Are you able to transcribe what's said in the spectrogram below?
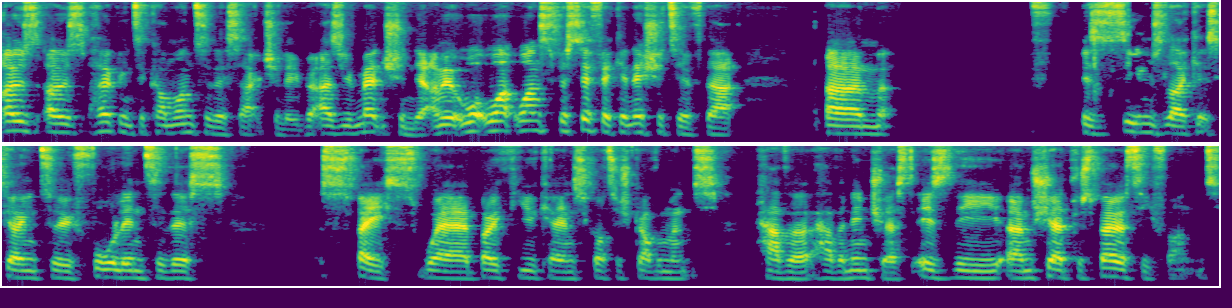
I was I was hoping to come on to this actually, but as you've mentioned it, I mean, what, what one specific initiative that um, is seems like it's going to fall into this space where both UK and Scottish governments have a have an interest is the um, Shared Prosperity Fund.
